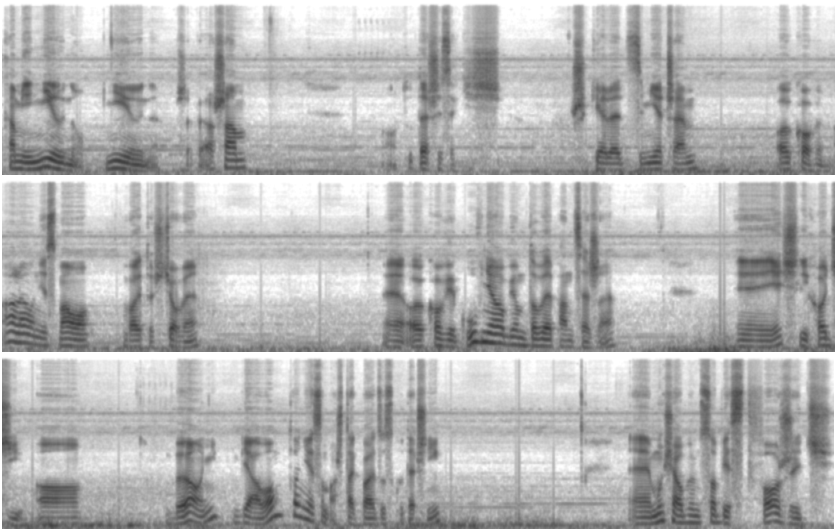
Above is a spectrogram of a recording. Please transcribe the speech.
Kamień Nirnu. Nirn, przepraszam. O, tu też jest jakiś szkielet z mieczem orkowym, ale on jest mało wartościowy. E, Orkowie głównie robią dobre pancerze. E, Jeśli chodzi o broń białą, to nie są aż tak bardzo skuteczni. E, Musiałbym sobie stworzyć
